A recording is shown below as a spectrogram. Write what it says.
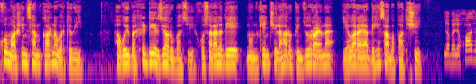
خو ماشین سم کار نه ورکوي. هغوی به ښه ډېر زیار وباسي، خو سره له دې ممکن چې له هرو پنځو رایو نه یوه رایه بې حسابه پاتې شي. له بلې خوا د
